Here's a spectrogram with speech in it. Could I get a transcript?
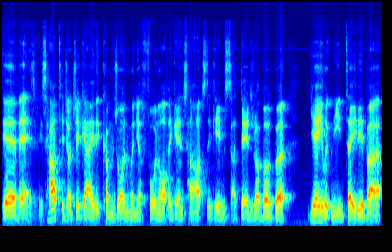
yeah, but it's, it's hard to judge a guy that comes on when you're 4 up against Hearts. The game's a dead rubber, but yeah, he looked neat and tidy. But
